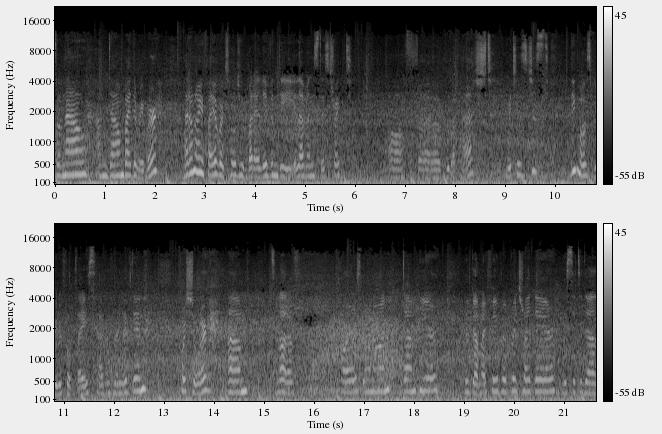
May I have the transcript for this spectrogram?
So now I'm down by the river. I don't know if I ever told you, but I live in the 11th district of uh, Budapest, which is just the most beautiful place I've ever lived in, for sure. Um, it's a lot of cars going on down here. We've got my favorite bridge right there. The Citadel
